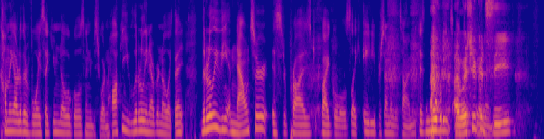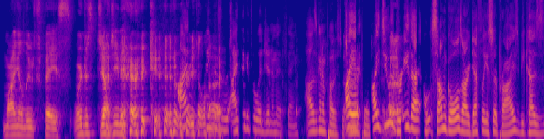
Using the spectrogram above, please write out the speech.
coming out of their voice like you know a goal is going to be scored in hockey you literally never know like that literally the announcer is surprised by goals like 80% of the time because nobody I wish you could in. see mine and Luke's face. We're just judging Eric I think, this is, I think it's a legitimate thing. I was gonna post it. I- gonna post I it. do agree that some goals are definitely a surprise because,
